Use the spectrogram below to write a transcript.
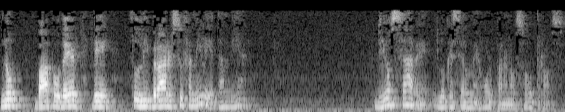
No va a poder de librar su familia también. Dios sabe lo que es el mejor para nosotros.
